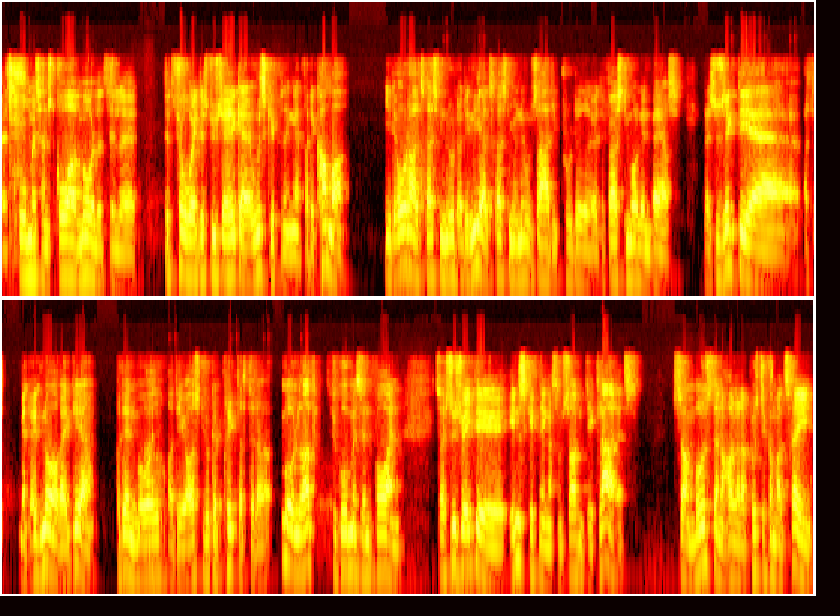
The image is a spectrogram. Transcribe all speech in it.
at Gomes han scorer målet til, øh, til 2-1, det synes jeg ikke er udskiftninger, for det kommer i det 58 minut, og det 59 minut, så har de puttet øh, det første mål ind bag os. Jeg synes ikke, det er, altså, man kan ikke nå at reagere på den måde, og det er også Luka Prip, der sætter målet op til Gomes ind foran. Så jeg synes jo ikke, det er indskiftninger som sådan. Det er klart, at som modstanderholder, der pludselig kommer tre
